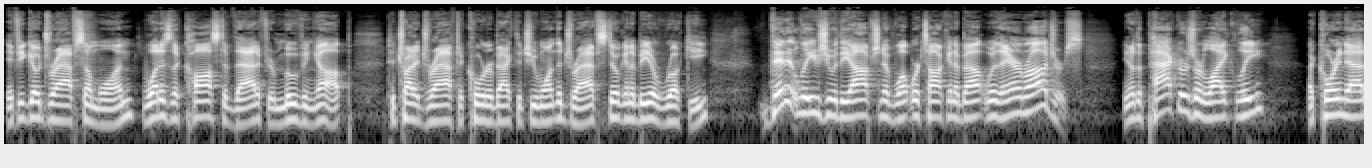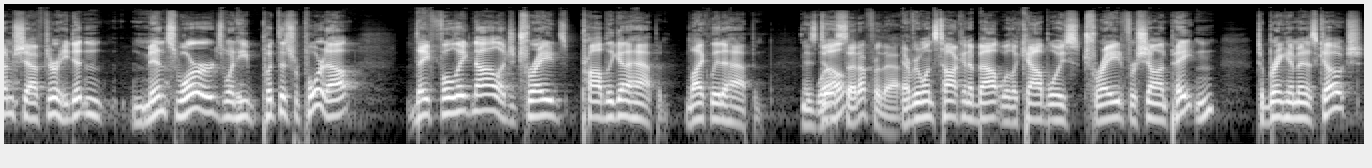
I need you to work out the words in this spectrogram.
If you go draft someone, what is the cost of that if you're moving up to try to draft a quarterback that you want in the draft? Still going to be a rookie. Then it leaves you with the option of what we're talking about with Aaron Rodgers. You know, the Packers are likely, according to Adam Schefter, he didn't mince words when he put this report out. They fully acknowledge a trade's probably going to happen, likely to happen. Is Well, set up for that. Everyone's talking about will the Cowboys trade for Sean Payton to bring him in as coach?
